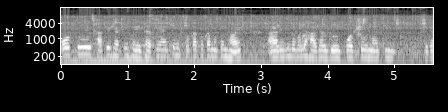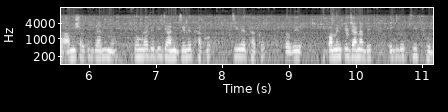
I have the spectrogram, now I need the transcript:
কত ঝাঁকে ঝাঁকে হয়ে থাকে, একদম থোকা থোকা মতন হয়। আর এগুলো বলে হাজার গো- পদ্ম নাকি, সেটা আমি সঠিক জানি না। তোমরা যদি জান, জেনে থাকো চিনে থাকো, তবে কমেন্টে জানাবে এগুলো কী ফুল।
